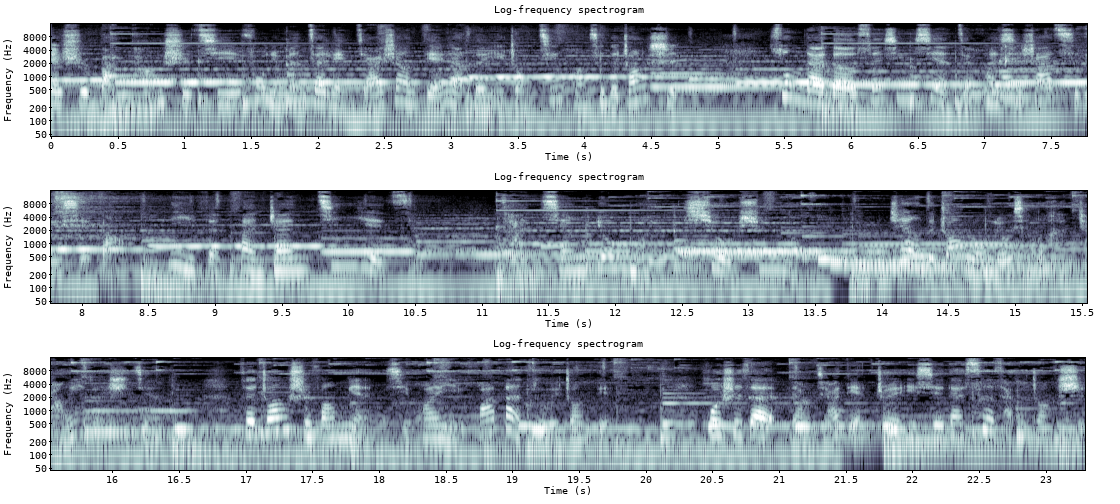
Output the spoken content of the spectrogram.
也。是晚唐时期妇女们在脸颊上点染的一种金黄色的装饰。宋代的孙兴宪在《浣溪沙》词里写道：“蜜粉半沾金叶紫，檀香幽暖秀熏浓。”这样的妆容流行了很长一段时间。在装饰方面，喜欢以花瓣作为装点，或是在两颊点缀一些带色彩的装饰。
